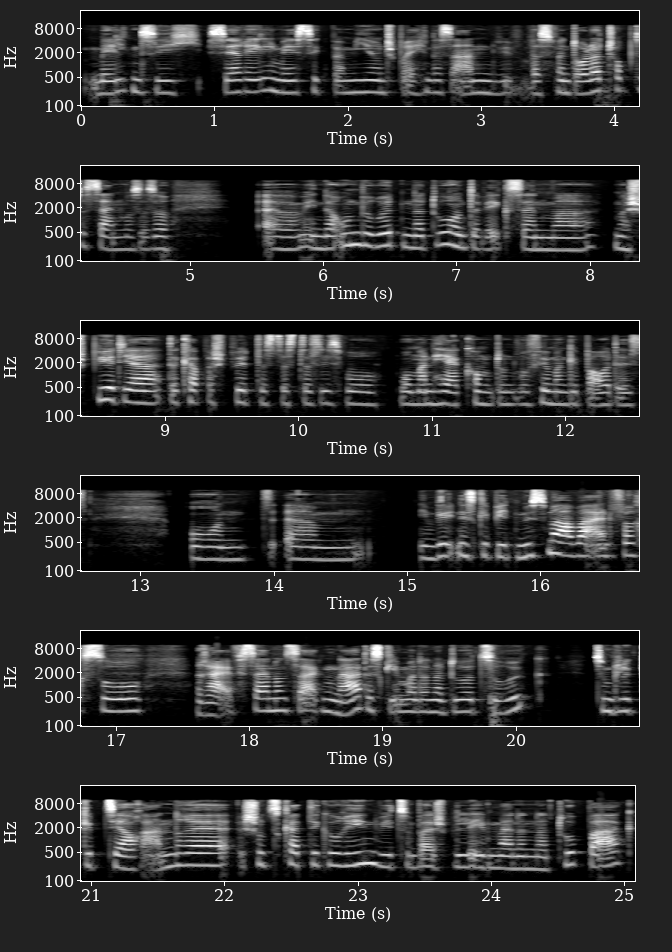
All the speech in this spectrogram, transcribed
melden sich sehr regelmäßig bei mir und sprechen das an, wie, was für ein toller Job das sein muss. Also äh, in der unberührten Natur unterwegs sein. Man, man spürt ja, der Körper spürt, dass das das ist, wo, wo man herkommt und wofür man gebaut ist. Und ähm, im Wildnisgebiet müssen wir aber einfach so reif sein und sagen, na, das geben wir der Natur zurück. Zum Glück gibt es ja auch andere Schutzkategorien, wie zum Beispiel eben einen Naturpark.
